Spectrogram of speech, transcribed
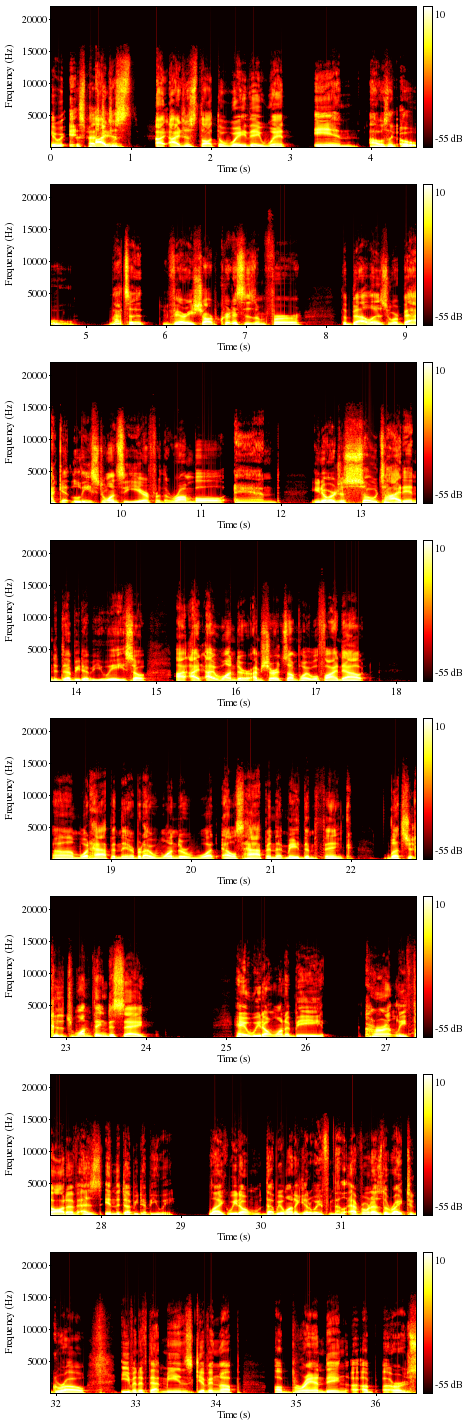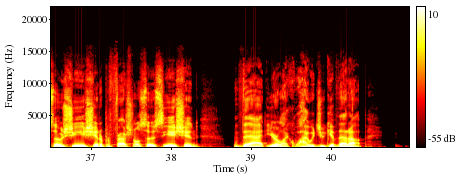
It, it- This past I January. just I, I just thought the way they went in, I was like, oh, that's a very sharp criticism for the Bellas who are back at least once a year for the Rumble and you know are just so tied into WWE. So I I, I wonder. I'm sure at some point we'll find out um, what happened there, but I wonder what else happened that made them think let's because it's one thing to say, hey, we don't want to be currently thought of as in the WWE. Like we don't that we want to get away from that. Everyone has the right to grow, even if that means giving up a branding a, a- or association, a professional association that you're like, why would you give that up?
